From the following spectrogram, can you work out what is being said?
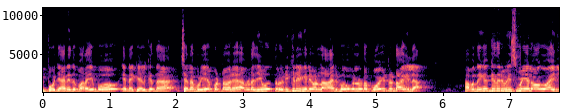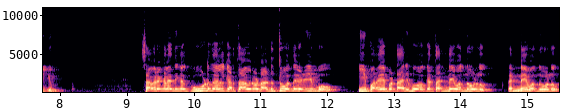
ഇപ്പോൾ ഞാനിത് പറയുമ്പോൾ എന്നെ കേൾക്കുന്ന ചില പ്രിയപ്പെട്ടവർ അവരുടെ ജീവിതത്തിൽ ഒരിക്കലും ഇങ്ങനെയുള്ള അനുഭവങ്ങളിലൂടെ പോയിട്ടുണ്ടാകില്ല. അപ്പോൾ നിങ്ങൾക്കിതൊരു വിസ്മയ ലോകമായിരിക്കും. സൗരങ്ങളെ നിങ്ങൾ കൂടുതൽ കർത്താവിനോട് അടുത്ത് വന്നു കഴിയുമ്പോൾ ഈ പറയപ്പെട്ട അനുഭവമൊക്കെ തന്നെ വന്നുകൊള്ളും തന്നെ വന്നുകൊള്ളും.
